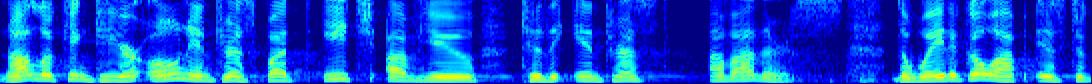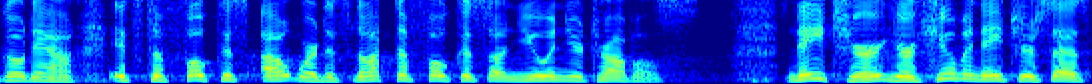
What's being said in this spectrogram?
not looking to your own interest, but each of you to the interest of others. The way to go up is to go down. It's to focus outward. It's not to focus on you and your troubles. Nature, your human nature says,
